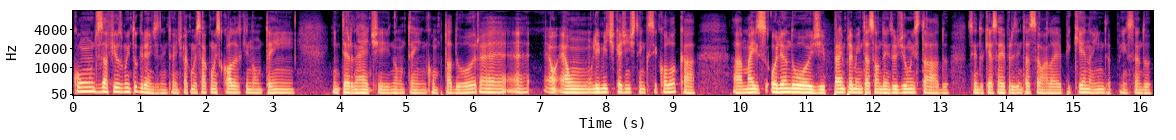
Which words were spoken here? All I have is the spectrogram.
com desafios muito grandes. Né? Então, a gente vai começar com escolas que não têm internet e não tem computador, é, é, é, é um limite que a gente tem que se colocar. Uh, mas olhando hoje para a implementação dentro de um estado, sendo que essa representação ela é pequena ainda, pensando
